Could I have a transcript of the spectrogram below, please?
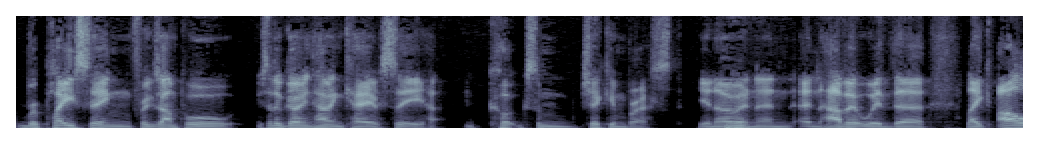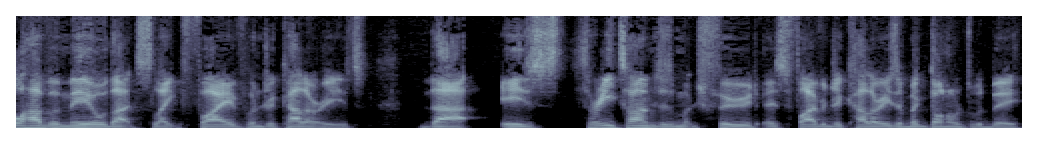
replacing, for example, instead of going having KFC, cook some chicken breast, you know, mm. and, and and have it with the like. I'll have a meal that's like 500 calories, that is three times as much food as 500 calories of McDonald's would be.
